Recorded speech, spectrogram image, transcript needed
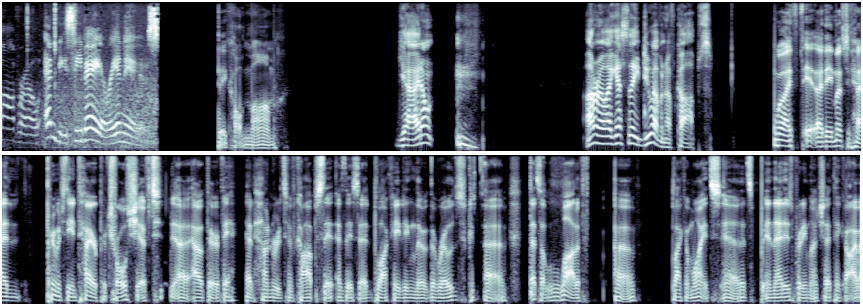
Favro, NBC Bay Area News. they called mom. Yeah, I don't. I don't know. I guess they do have enough cops. Well, th- they must have had pretty much the entire patrol shift uh, out there. If they had hundreds of cops, they, as they said, blockading the the roads, uh, that's a lot of uh, black and whites. Uh, that's and that is pretty much. I think I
